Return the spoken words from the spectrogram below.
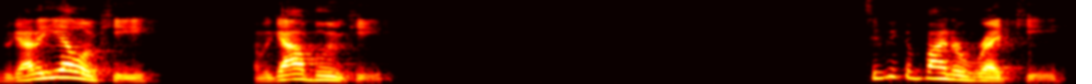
We got a yellow key, and we got a blue key. Let's see if we can find a red key.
